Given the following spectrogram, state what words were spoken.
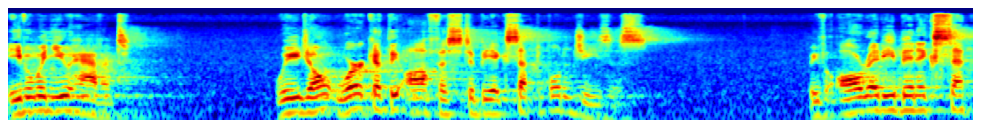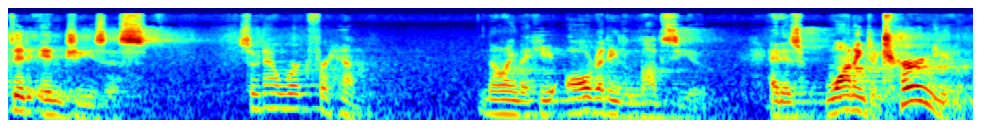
even when you haven't. We don't work at the office to be acceptable to Jesus. We've already been accepted in Jesus. So now work for Him, knowing that He already loves you and is wanting to turn you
